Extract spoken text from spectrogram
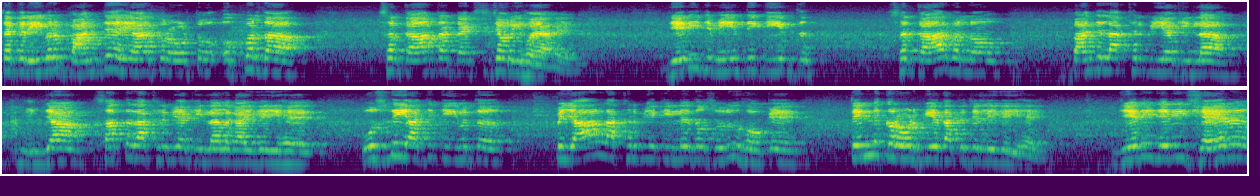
ਤਕਰੀਬਨ 5000 ਕਰੋੜ ਤੋਂ ਉੱਪਰ ਦਾ ਸਰਕਾਰ ਦਾ ਟੈਕਸ ਚੋਰੀ ਹੋਇਆ ਹੈ। ਜਿਹੜੀ ਜ਼ਮੀਨ ਦੀ ਕੀਮਤ ਸਰਕਾਰ ਵੱਲੋਂ 5 ਲੱਖ ਰੁਪਈਆ ਕਿੱਲਾ ਜਾਂ 7 ਲੱਖ ਰੁਪਈਆ ਕਿੱਲਾ ਲਗਾਈ ਗਈ ਹੈ। ਉਸ ਦੀ ਅੱਜ ਕੀਮਤ 50 ਲੱਖ ਰੁਪਏ ਕਿੱਲੇ ਤੋਂ ਸ਼ੁਰੂ ਹੋ ਕੇ 3 ਕਰੋੜ ਰੁਪਏ ਤੱਕ ਚੱਲੀ ਗਈ ਹੈ। ਜਿਹੜੀ ਜਿਹੜੀ ਸ਼ਹਿਰ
